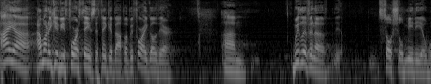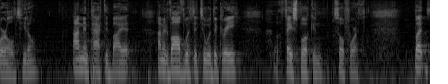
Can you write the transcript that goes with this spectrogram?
I, uh, I want to give you four things to think about, but before I go there, um, we live in a social media world, you know. I'm impacted by it, I'm involved with it to a degree, Facebook and so forth. But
